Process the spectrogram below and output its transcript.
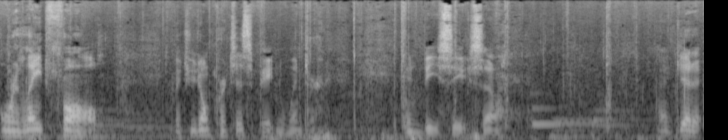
or late fall, but you don't participate in winter in BC. So I get it.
